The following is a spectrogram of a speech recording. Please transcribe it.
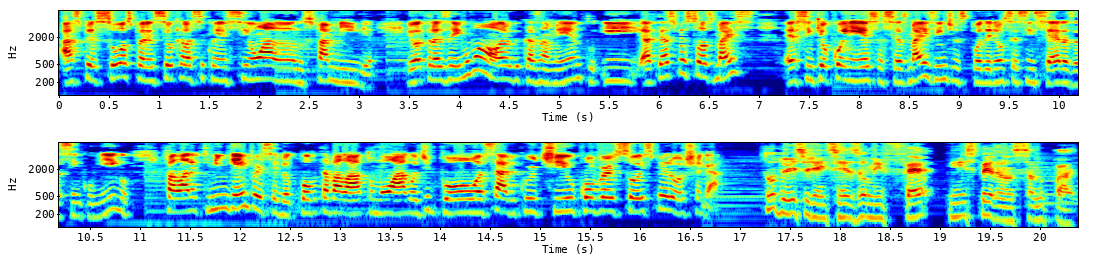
As pessoas pareceu que elas se conheciam há anos, família. Eu atrasei uma hora do casamento e até as pessoas mais assim que eu conheço, assim, as mais íntimas poderiam ser sinceras assim comigo, falaram que ninguém percebeu, que o povo tava lá, tomou água de boa, sabe, curtiu, conversou, esperou chegar. Tudo isso, gente, se resume em fé e esperança no Pai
